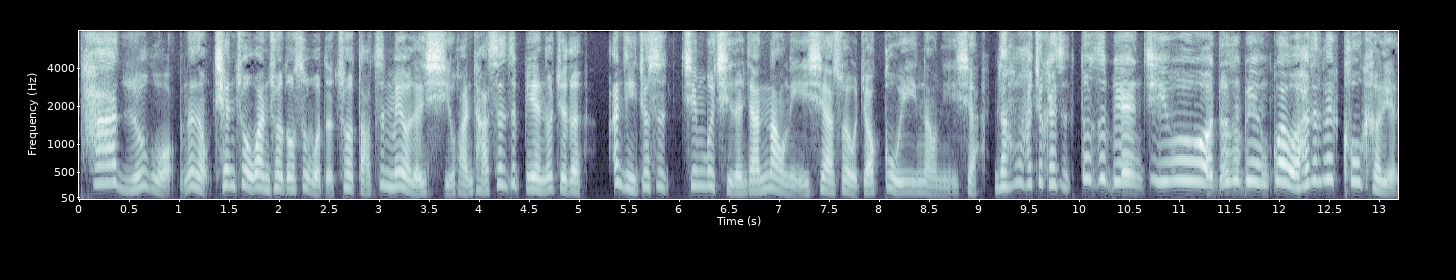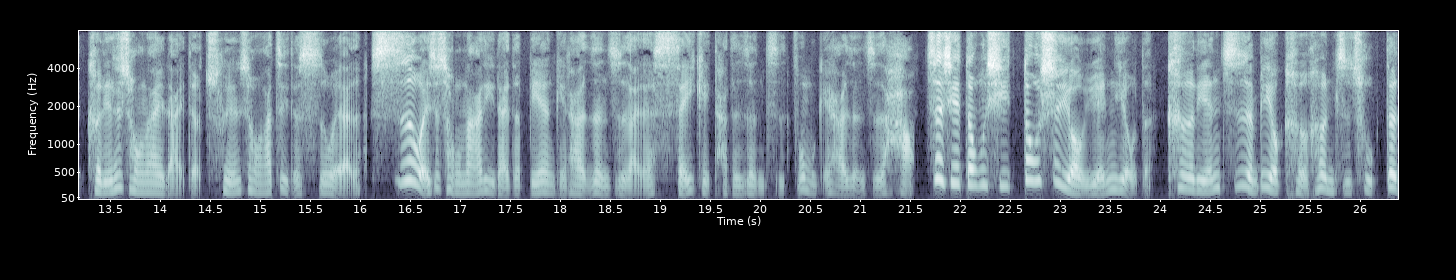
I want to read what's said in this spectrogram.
他如果那种千错万错都是我的错，导致没有人喜欢他，甚至别人都觉得。啊，你就是经不起人家闹你一下，所以我就要故意闹你一下，然后他就开始都是别人欺负我，都是别人怪我，他在那边哭可怜，可怜是从哪里来的？可怜是从他自己的思维来的，思维是从哪里来的？别人给他的认知来的，谁给他的认知？父母给他的认知。好，这些东西都是有缘由的，可怜之人必有可恨之处的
